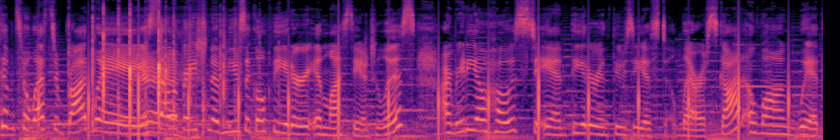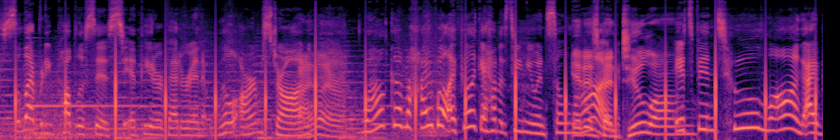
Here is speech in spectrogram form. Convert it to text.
Welcome to West of Broadway, a celebration of musical theater in Los Angeles. I'm radio host and theater enthusiast Lara Scott, along with celebrity publicist and theater veteran Will Armstrong. Hi, Lara. Welcome. Hi, Will. I feel like I haven't seen you in so long. It has been too long. It's been too long. I've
